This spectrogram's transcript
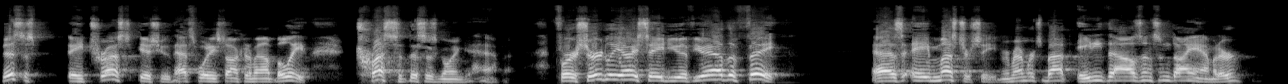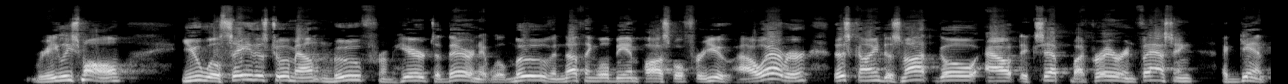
This is a trust issue. That's what he's talking about, belief. Trust that this is going to happen. For assuredly I say to you, if you have the faith as a mustard seed, remember it's about 80 thousandths in diameter, really small, you will say this to a mountain, move from here to there, and it will move, and nothing will be impossible for you. However, this kind does not go out except by prayer and fasting, again,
